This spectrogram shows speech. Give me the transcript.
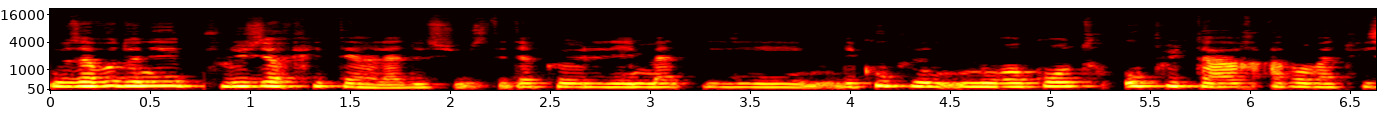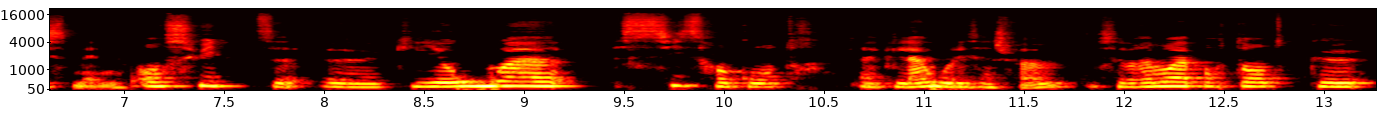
Nous avons donné plusieurs critères là-dessus, c'est-à-dire que les, les, couples nous rencontrent au plus tard avant 28 semaines. Ensuite, euh, qu'il y ait au moins six rencontres avec là ou les sages-femmes. C'est vraiment important que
